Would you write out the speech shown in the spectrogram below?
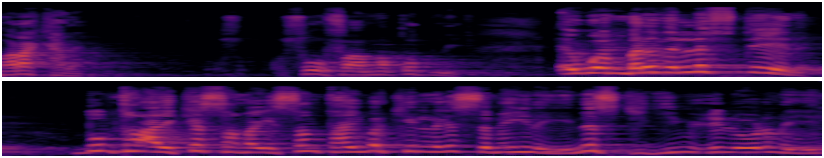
maro kale suufa ama qudni. Ee lafteeda duntan ay ka samaysan tahay markii laga samaynayey nasjigii wixii la odhanayey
